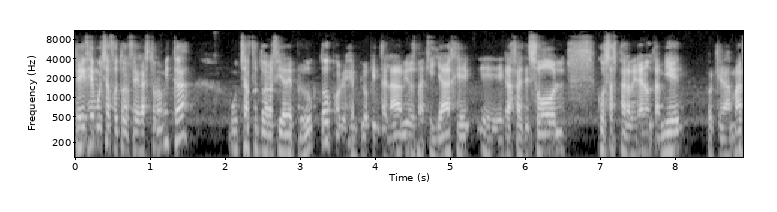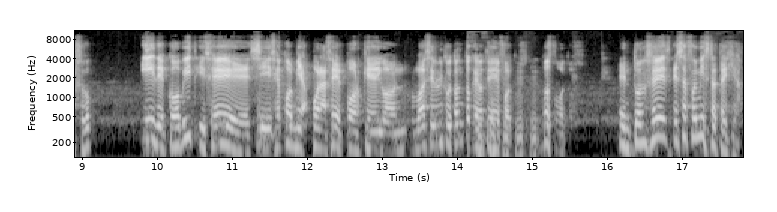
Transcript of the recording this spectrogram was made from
Te hice mucha fotografía gastronómica, mucha fotografía de producto, por ejemplo, pintalabios, maquillaje, eh, gafas de sol, cosas para verano también, porque era marzo, y de COVID hice, sí, hice por, mira, por hacer, porque digo, voy a ser el único tonto que no tiene fotos, dos fotos. Entonces, esa fue mi estrategia.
